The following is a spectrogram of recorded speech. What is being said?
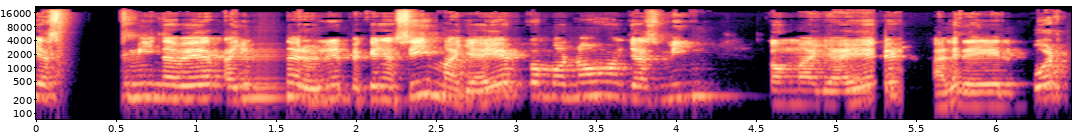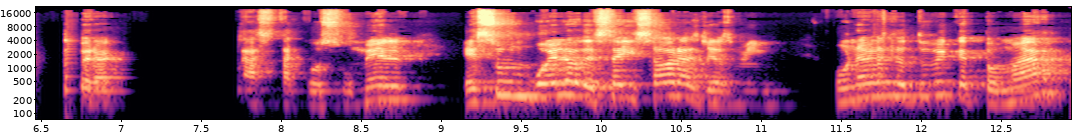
Yasmin, a ver, hay una aerolínea pequeña, sí, Mayaer, ¿cómo no, Yasmin? Mayaer del puerto de Veracruz hasta Cozumel. Es un vuelo de seis horas, Yasmín. Una vez lo tuve que tomar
